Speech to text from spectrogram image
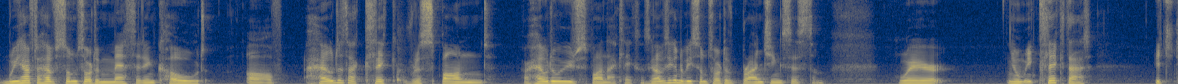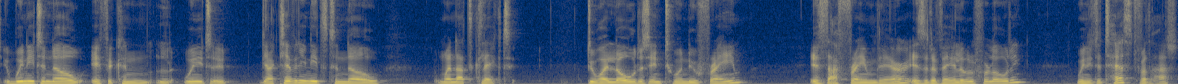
we have to have some sort of method in code of how does that click respond or how do we respond that click? So it's obviously going to be some sort of branching system where you know, when we click that, it, we need to know if it can, we need to, the activity needs to know when that's clicked, do I load it into a new frame? Is that frame there? Is it available for loading? We need to test for that.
